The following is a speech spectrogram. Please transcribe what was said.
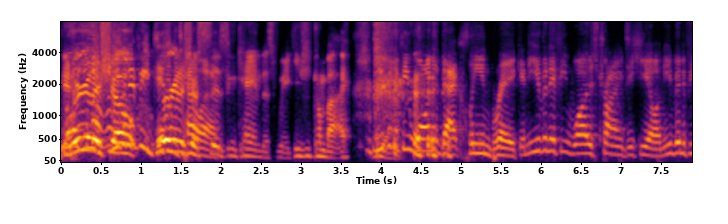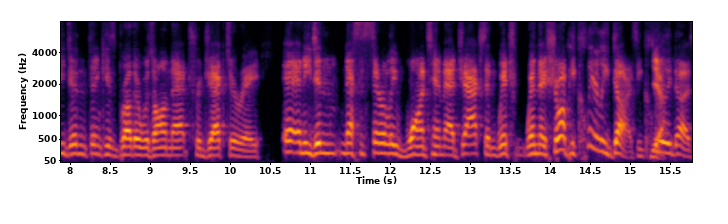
gonna show. even We're gonna show tell him. Citizen Kane this week. You should come by. even if he wanted that clean break, and even if he was trying to heal, and even if he didn't think his brother was on that trajectory, and he didn't necessarily want him at Jackson, which when they show up, he clearly does. He clearly does.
